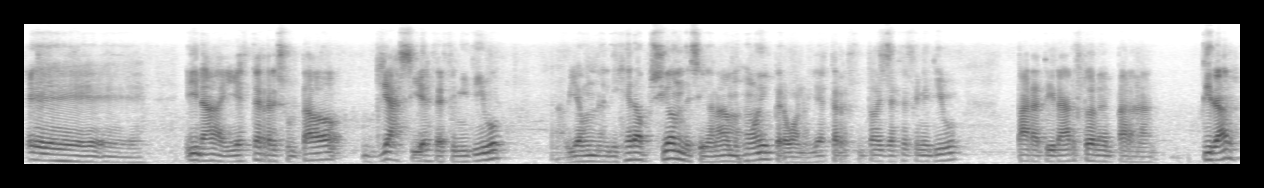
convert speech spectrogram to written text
Eh, y nada, y este resultado ya sí es definitivo. Había una ligera opción de si ganábamos hoy, pero bueno, ya este resultado ya es definitivo para tirar, para tirar,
